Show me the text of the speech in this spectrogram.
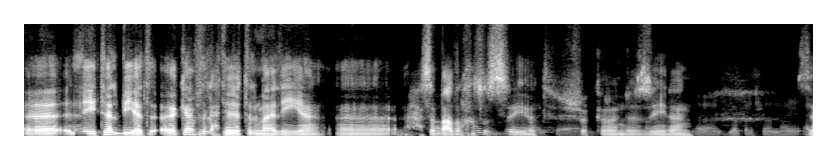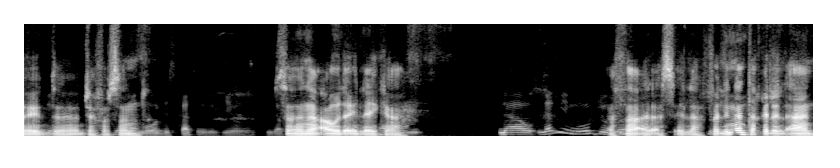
لتلبية آه، كافة الاحتياجات المالية آه، حسب بعض الخصوصيات. شكرا جزيلا. سيد جيفرسون سنعود إليك أثناء الأسئلة. فلننتقل الآن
